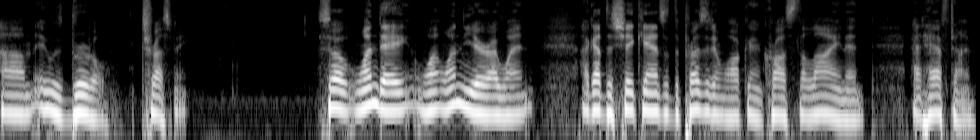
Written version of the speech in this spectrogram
Um, it was brutal, trust me. So one day, one, one year I went, I got to shake hands with the president walking across the line at, at halftime.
